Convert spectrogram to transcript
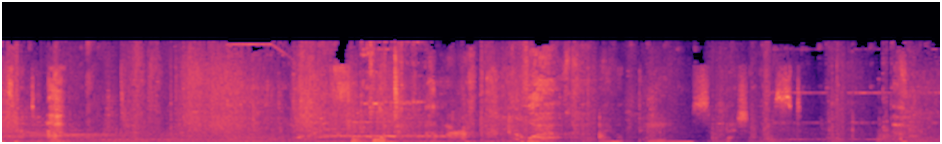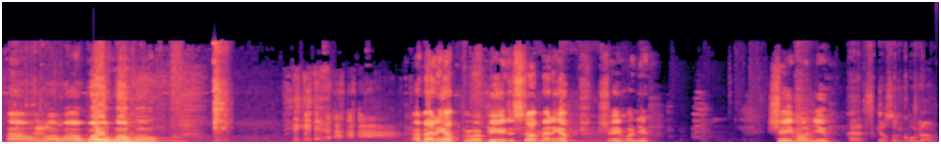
That's not. Forward. I'm a pain specialist. Ow, wow, wow, whoa, whoa, whoa. I'm manning up, uh, RP, just stop manning up. Shame on you. Shame on you. I had skills on cooldown.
